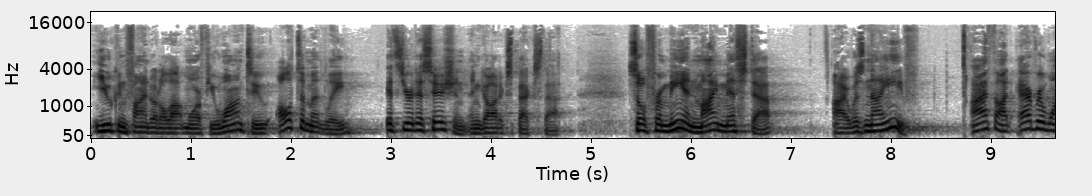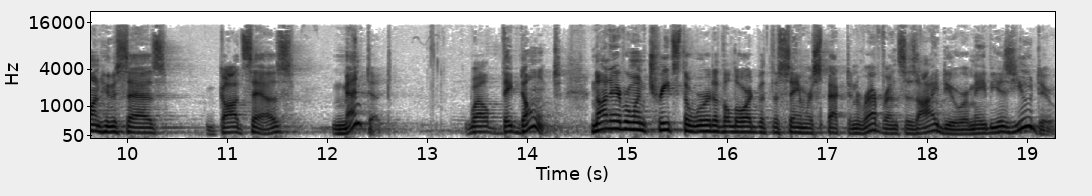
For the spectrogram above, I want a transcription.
You can find out a lot more if you want to. Ultimately, it's your decision, and God expects that. So for me and my misstep, I was naive. I thought everyone who says, God says, meant it. Well, they don't. Not everyone treats the word of the Lord with the same respect and reverence as I do, or maybe as you do.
